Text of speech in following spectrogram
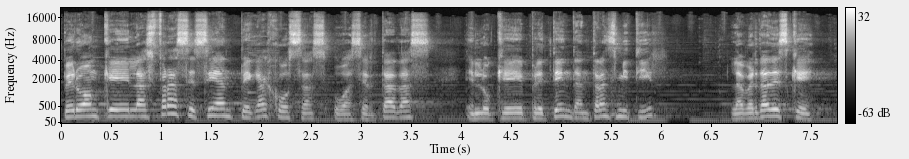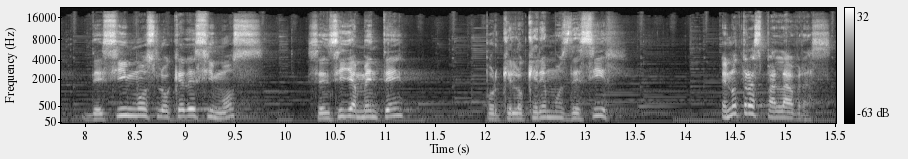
Pero aunque las frases sean pegajosas o acertadas en lo que pretendan transmitir, la verdad es que decimos lo que decimos sencillamente porque lo queremos decir. En otras palabras,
